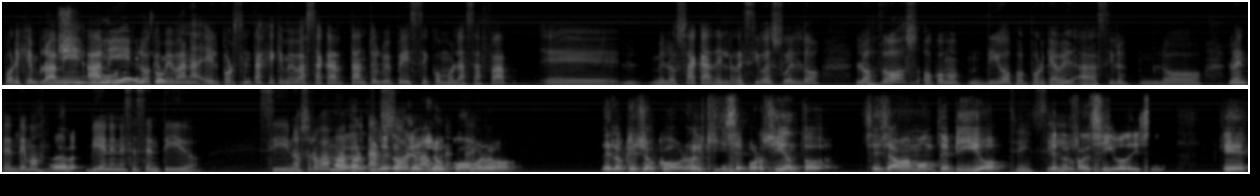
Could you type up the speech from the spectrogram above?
Por ejemplo, a mí, a mí lo que me van a, el porcentaje que me va a sacar tanto el BPS como la SAFAP eh, me lo saca del recibo de sueldo los dos o como digo porque así lo, lo, entendemos bien en ese sentido. Si nosotros vamos a, aportar solo a yo cobro de lo que yo cobro el 15% se llama Montepío que en el recibo dice que es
